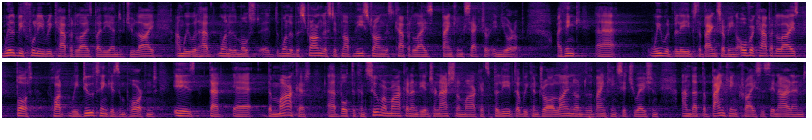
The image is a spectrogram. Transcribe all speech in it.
will be fully recapitalised by the end of July, and we will have one of the most, uh, one of the strongest, if not the strongest, capitalised banking sector in Europe. I think uh, we would believe the banks are being overcapitalised, but what we do think is important is that uh, the market, uh, both the consumer market and the international markets, believe that we can draw a line under the banking situation and that the banking crisis in Ireland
